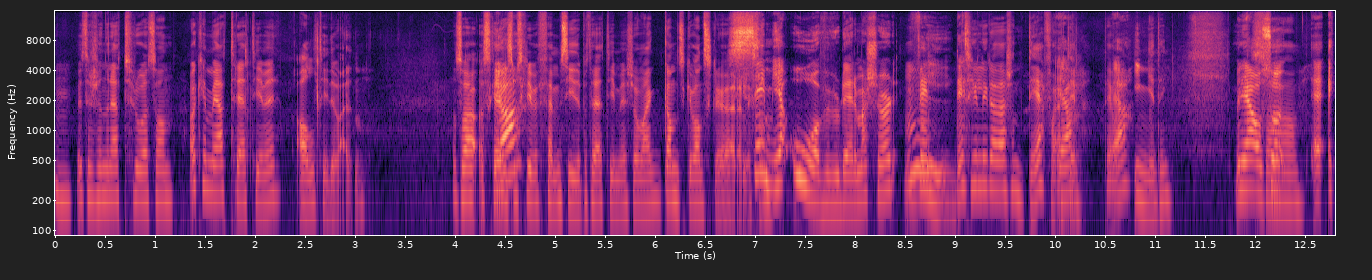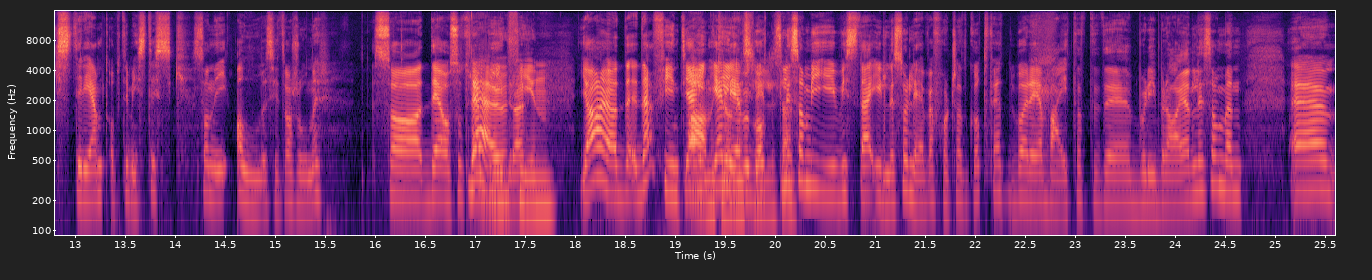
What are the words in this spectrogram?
Mm. Hvis du skjønner, Jeg tror at sånn OK, men jeg har tre timer. All tid i verden. Og så skal jeg Ja. liksom skrive fem sider på tre timer, som er ganske vanskelig å gjøre. Liksom. Same, jeg overvurderer meg sjøl Mm. veldig. Til grad er sånn, Det får jeg Ja. til. Det var Ja. ingenting. Men jeg er også Så- eh, ekstremt optimistisk, sånn i alle situasjoner. Så det også tror Det er jo fin Ja, ja, det, det er fint. Jeg, jeg lever godt. Liksom, i- hvis det er ille, så lever jeg fortsatt godt, for jeg bare veit at det blir bra igjen, liksom. Men eh,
